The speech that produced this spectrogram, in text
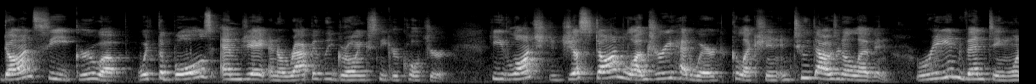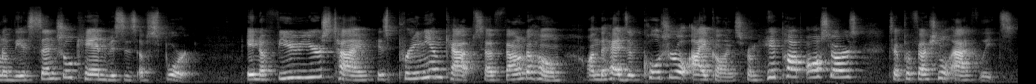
Don C grew up with the Bulls, MJ, and a rapidly growing sneaker culture. He launched Just Don Luxury Headwear collection in 2011, reinventing one of the essential canvases of sport. In a few years' time, his premium caps have found a home on the heads of cultural icons from hip-hop all-stars to professional athletes.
